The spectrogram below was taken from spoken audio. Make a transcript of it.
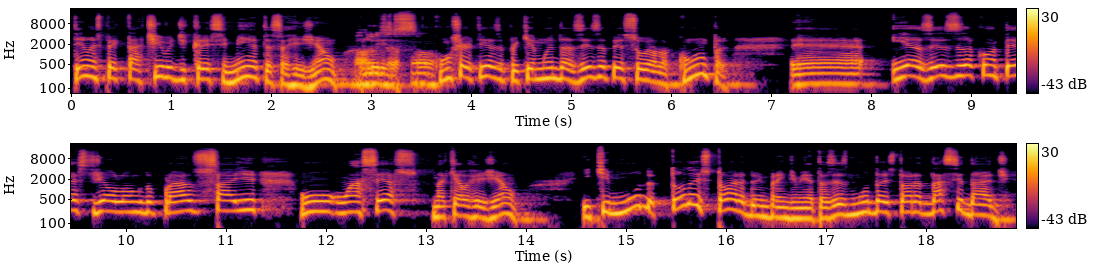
Tem uma expectativa de crescimento essa região? Valorização. Com certeza, porque muitas vezes a pessoa ela compra é, e às vezes acontece de ao longo do prazo sair um, um acesso naquela região e que muda toda a história do empreendimento, às vezes muda a história da cidade.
